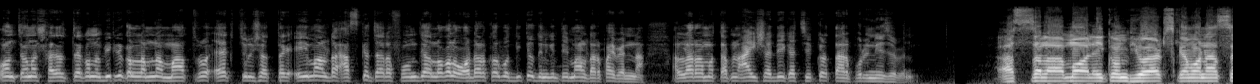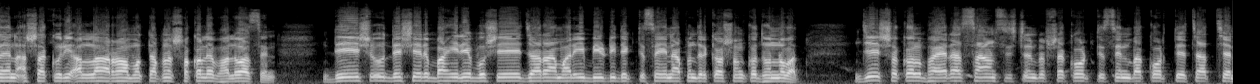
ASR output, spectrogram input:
পঞ্চান্ন, ষাট হাজার টাকা কোনো বিক্রি করলাম না, মাত্র একচল্লিশ হাজার টাকা। এই মালটা আজকে যারা ফোন দেওয়া লগালো অর্ডার করব, দ্বিতীয় দিন কিন্তু এই মালটা আর পাইবেন না। আল্লাহ রহমতে আপনার আইসা দিয়ে চেক করে তারপরে নিয়ে যাবেন। আসসালামু আলাইকুম ভিউয়ার্স, কেমন আছেন? আশা করি আল্লাহর রহমতে আপনারা সকলে ভালো আছেন। দেশ ও দেশের বাইরে বসে যারা আমার এই ভিডিওটি দেখতেছেন, আপনাদেরকে অসংখ্য ধন্যবাদ। যে সকল ভাইরা সাউন্ড সিস্টেম ব্যবসা করতেছেন বা করতে চাচ্ছেন,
